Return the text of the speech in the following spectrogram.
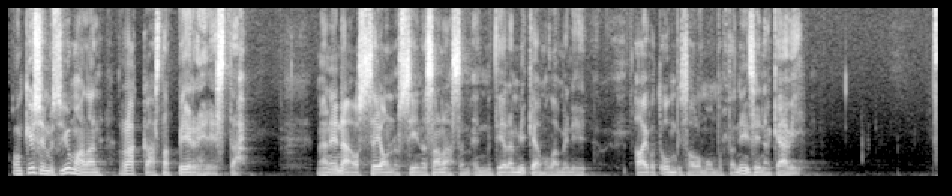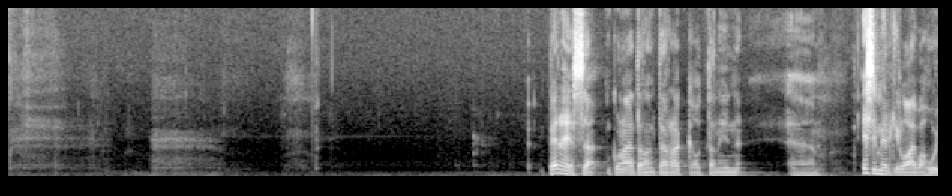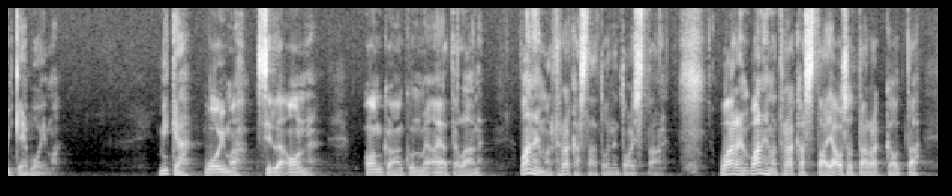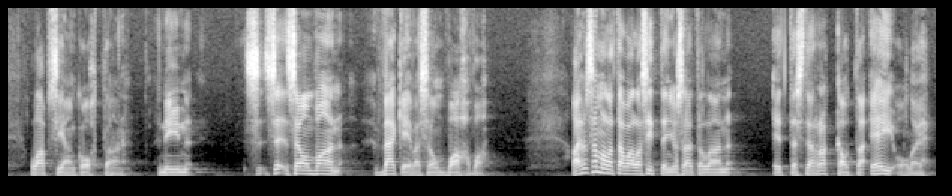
On kysymys Jumalan rakkaasta perheestä. Mä en enää ole seonnut siinä sanassa. En tiedä mikä mulla meni aivot umpisolmuun, mutta niin siinä kävi. Perheessä, kun ajatellaan tätä rakkautta, niin esimerkillä on aivan huikea voima. Mikä voima sillä on, onkaan, kun me ajatellaan, vanhemmat rakastaa toinen toistaan. Vanhemmat rakastaa ja osoittaa rakkautta lapsiaan kohtaan, niin se, se on vaan väkevä, se on vahva. Aivan samalla tavalla sitten, jos ajatellaan, että sitä rakkautta ei ole,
